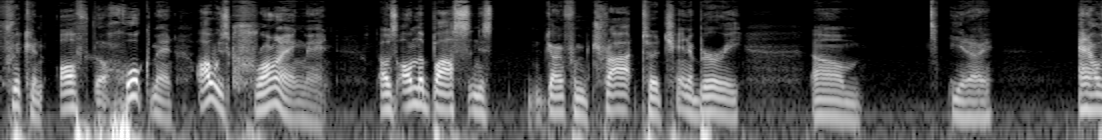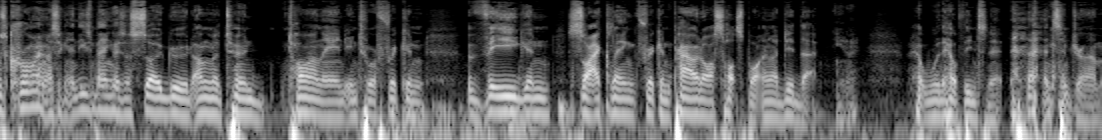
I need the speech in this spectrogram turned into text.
freaking off the hook, man. I was crying, man. I was on the bus and just going from Trat to Chanthaburi, um, you know, and I was crying. I was like, these mangoes are so good. I'm going to turn Thailand into a freaking vegan cycling freaking paradise hotspot. And I did that, with the help of the internet and some drama.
